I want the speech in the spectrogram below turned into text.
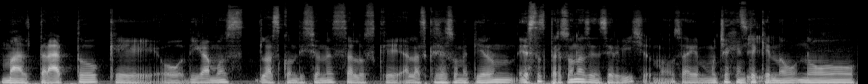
maltrato que, o digamos, las condiciones a, los que, a las que se sometieron estas personas en servicio, ¿no? O sea, mucha gente que no, no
